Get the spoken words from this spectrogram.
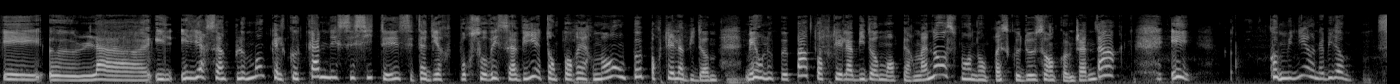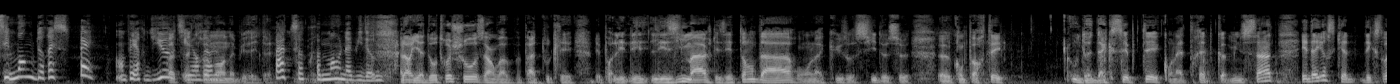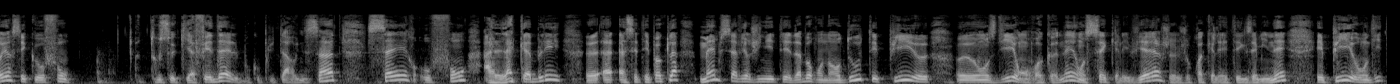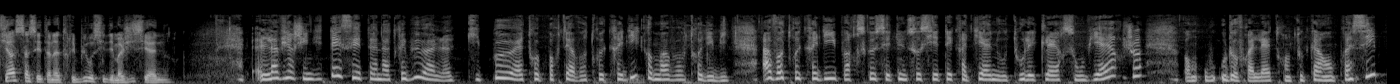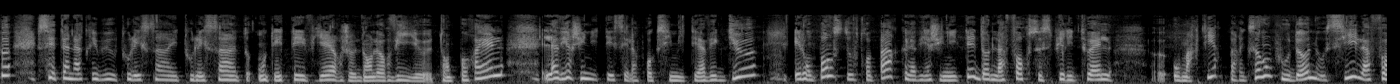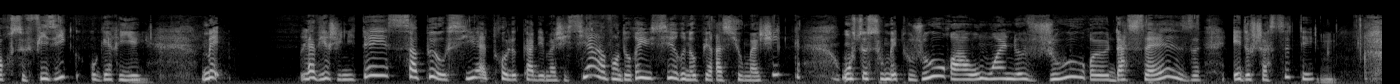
Et euh, il, y a simplement quelques cas de nécessité, c'est-à-dire pour sauver sa vie et temporairement, on peut porter l'habit d'homme. Mais on ne peut pas porter l'habit d'homme en permanence pendant presque deux ans comme Jeanne d'Arc. Et communier en habit d'homme. C'est manque de respect envers Dieu. Pas de sacrement en habit d'homme. Pas de sacrement en habit d'homme. Alors il y a d'autres choses. Hein. On va pas toutes les les, images, les étendards. On l'accuse aussi de se euh, comporter ou d'accepter qu'on la traite comme une sainte. Et d'ailleurs, ce qu'il y a d'extraordinaire, c'est qu'au fond, tout ce qui a fait d'elle, beaucoup plus tard une sainte, sert au fond à l'accabler euh, à, cette époque-là. Même sa virginité, d'abord on en doute, et puis euh, euh, on se dit, on reconnaît, on sait qu'elle est vierge, je crois qu'elle a été examinée, et puis on dit, tiens, ça c'est un attribut aussi des magiciennes. La virginité, c'est un attribut qui peut être porté à votre crédit comme à votre débit. À votre crédit parce que c'est une société chrétienne où tous les clercs sont vierges, ou, devraient l'être en tout cas en principe. C'est un attribut où tous les saints et tous les saintes ont été vierges dans leur vie euh, temporelle. La virginité, c'est la proximité avec Dieu. Et l'on pense d'autre part que la virginité donne la force spirituelle euh, aux martyrs, par exemple, ou donne aussi la force physique aux guerriers. Mais la virginité, ça peut aussi être le cas des magiciens. Avant de réussir une opération magique, on se soumet toujours à au moins neuf jours euh, d'ascèse et de chasteté. Hmm.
